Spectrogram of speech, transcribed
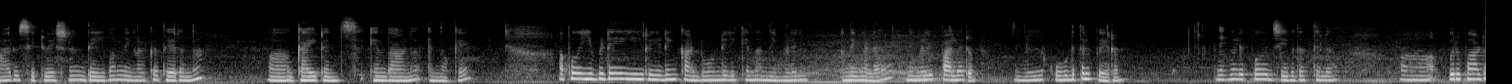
ആ ഒരു സിറ്റുവേഷനിൽ ദൈവം നിങ്ങൾക്ക് തരുന്ന ഗൈഡൻസ് എന്താണ് എന്നൊക്കെ. അപ്പോൾ ഇവിടെ ഈ റീഡിംഗ് കണ്ടുകൊണ്ടിരിക്കുന്ന നിങ്ങളിൽ നിങ്ങൾ നിങ്ങളിൽ പലരും നിങ്ങളിൽ കൂടുതൽ പേരും നിങ്ങളിപ്പോൾ ജീവിതത്തിൽ ഒരുപാട്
